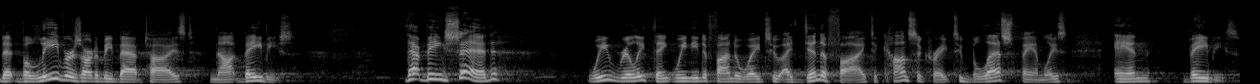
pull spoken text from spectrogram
that believers are to be baptized, not babies. That being said, we really think we need to find a way to identify, to consecrate, to bless families and babies.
